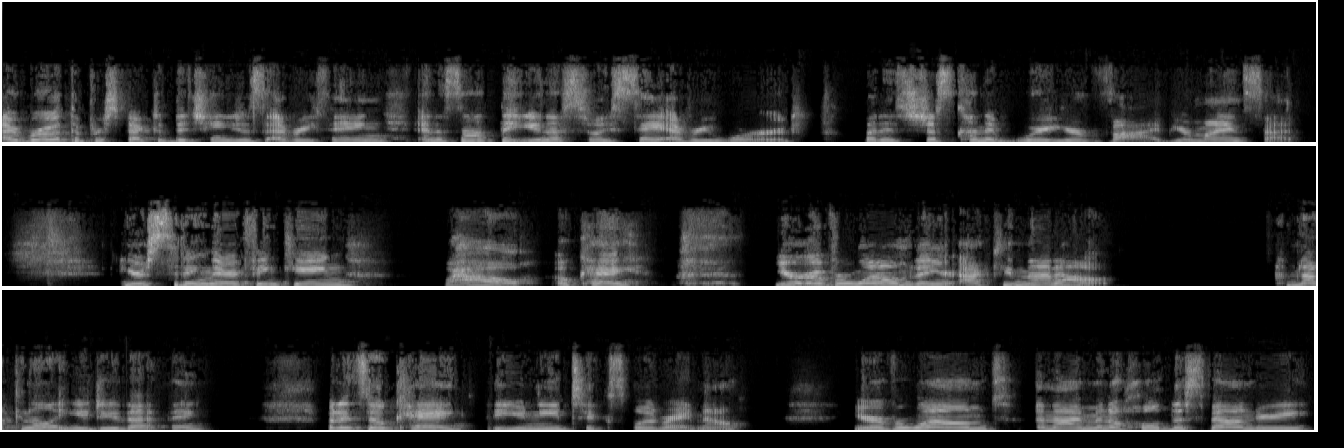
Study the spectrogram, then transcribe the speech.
I wrote the perspective that changes everything. And it's not that you necessarily say every word, but it's just kind of where your vibe, your mindset. You're sitting there thinking, wow, okay, you're overwhelmed and you're acting that out. I'm not going to let you do that thing. But it's okay that you need to explode right now you're overwhelmed and i'm going to hold this boundary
